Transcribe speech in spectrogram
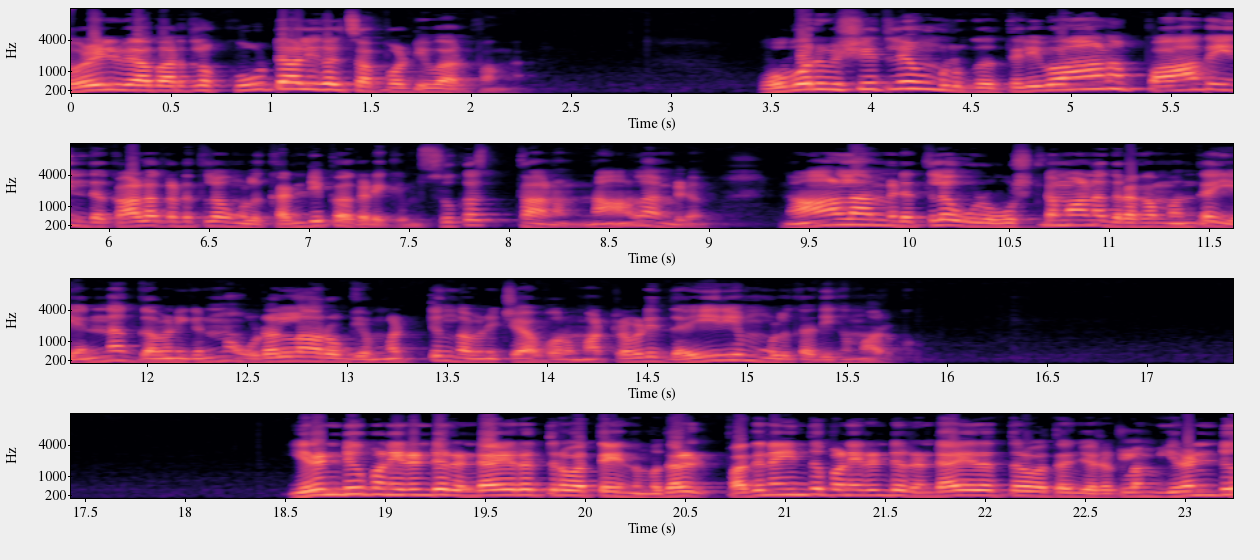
தொழில் வியாபாரத்தில் கூட்டாளிகள் சப்போர்ட்டிவாக இருப்பாங்க. ஒவ்வொரு விஷயத்துலையும் உங்களுக்கு தெளிவான பாதை இந்த காலகட்டத்தில் உங்களுக்கு கண்டிப்பாக கிடைக்கும். சுகஸ்தானம் நாலாம் இடம். நாலாம் இடத்துல ஒரு உஷ்ணமான கிரகம் வந்தால் என்ன கவனிக்கணும்னா உடல் ஆரோக்கியம் மட்டும் கவனிச்சா போகிறோம் மற்றபடி தைரியம் உங்களுக்கு அதிகமாக இருக்கும். இரண்டு பன்னிரெண்டு ரெண்டாயிரத்தி இருபத்தைந்து முதல் பதினைந்து பன்னிரெண்டு ரெண்டாயிரத்தி இருபத்தஞ்சு இருக்கலாம் இரண்டு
